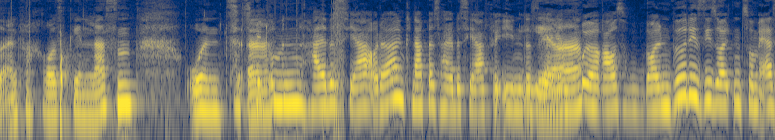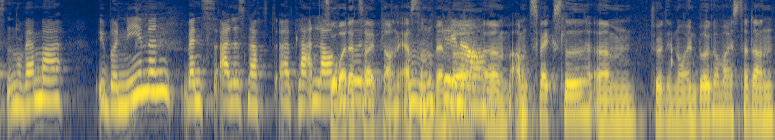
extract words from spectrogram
so einfach rausgehen lassen. Und, es geht äh, um ein halbes Jahr, oder? Ein knappes halbes Jahr für ihn, dass ja. er früher raus wollen würde. Sie sollten zum 1. November übernehmen, wenn es alles nach äh, Plan laufen So war der würde. Zeitplan. 1. Mhm, November genau. ähm, Amtswechsel ähm, für den neuen Bürgermeister dann.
